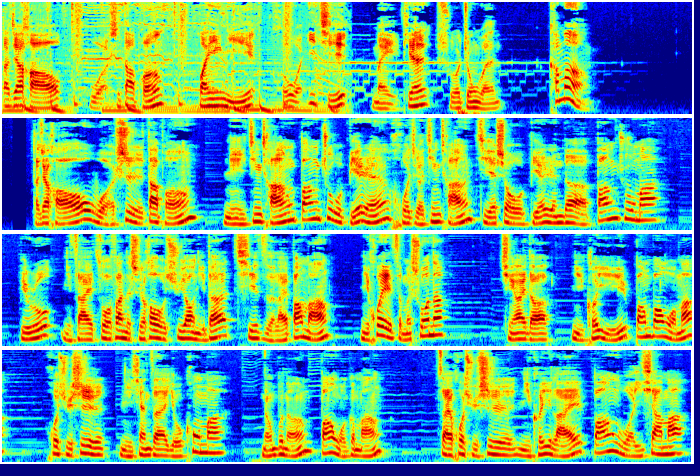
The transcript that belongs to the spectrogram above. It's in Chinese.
大家好，我是大鹏，欢迎你和我一起每天说中文，Come on！大家好，我是大鹏。你经常帮助别人或者经常接受别人的帮助吗？比如你在做饭的时候需要你的妻子来帮忙，你会怎么说呢？亲爱的，你可以帮帮我吗？或许是你现在有空吗？能不能帮我个忙？再或许是你可以来帮我一下吗？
